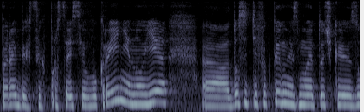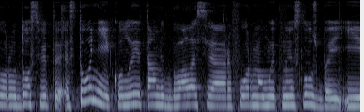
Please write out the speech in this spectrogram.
перебіг цих процесів в Україні. Ну є е, досить ефективний з моєї точки зору досвід Естонії, коли там відбувалася реформа митної служби і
